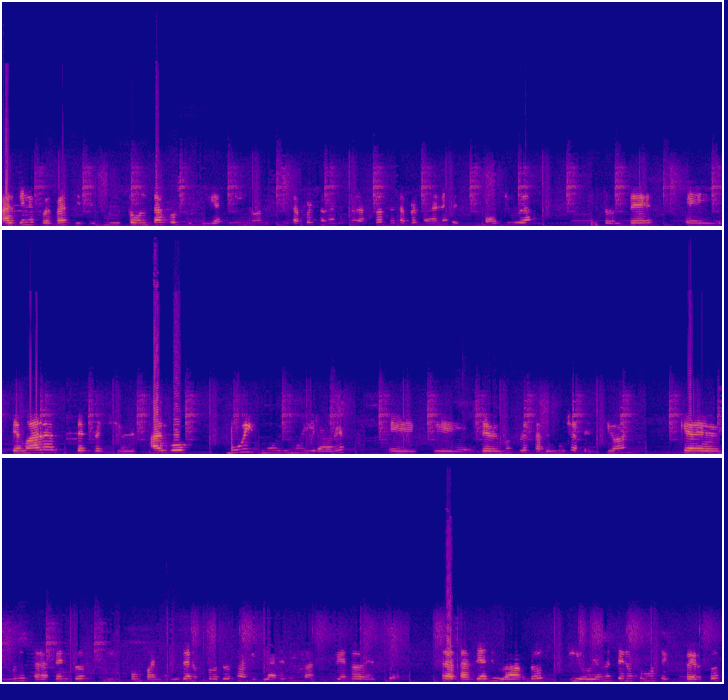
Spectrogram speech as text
alguien le puede parecer que es muy tonta porque sigue así, ¿no? Esa persona no es una tonta, esa persona necesita ayuda. Entonces, eh, el tema de la depresión es algo muy, muy, muy grave eh, que debemos prestarle mucha atención que debemos estar atentos y compañeros de nosotros, familiares están sufriendo de esto, tratar de ayudarlos y obviamente no somos expertos,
